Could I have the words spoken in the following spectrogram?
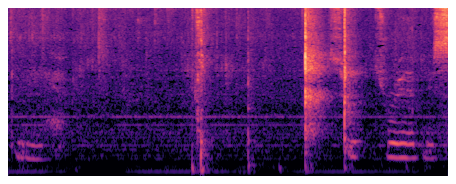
Okay. Sweet radish.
